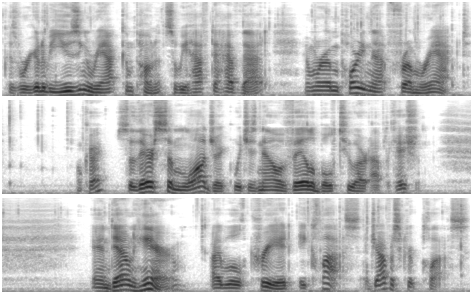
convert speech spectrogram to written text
because we're going to be using React component, so we have to have that. And we're importing that from React. Okay, so there's some logic which is now available to our application. And down here, I will create a class, a JavaScript class,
